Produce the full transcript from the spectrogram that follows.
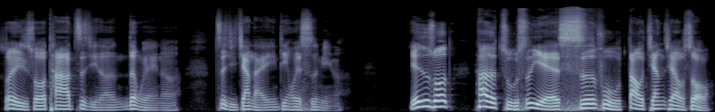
所以说他自己呢，认为呢，自己将来一定会失明了。也就是说，他的祖师爷、师傅到江教授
